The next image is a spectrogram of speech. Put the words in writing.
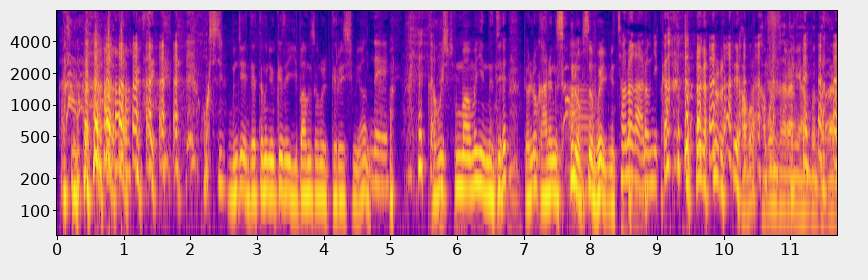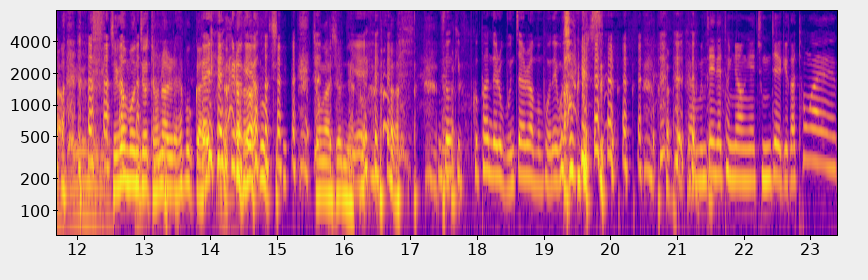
가십니까? 혹시 문재인 대통령께서 이 방송을 들으시면 네. 가고 싶은 마음은 있는데 별로 가능성은 아, 없어 보입니다. 전화가 안 옵니까? 전화가 안 오는데 가본, 가본 사람이 한번더 가라 뭐 이런 얘기. 제가 먼저 전화를 해볼까요? 예, 그러게요. 혹시 정하셨냐고. 예. 우선 급한 대로 문자를 한번 보내보시겠어요? 그러니까 문재인 대통령의 중재 외교가 통할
